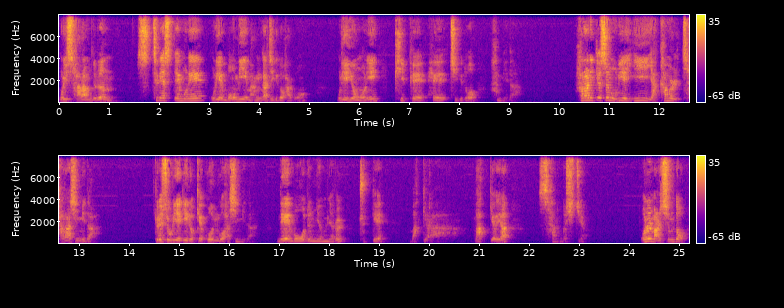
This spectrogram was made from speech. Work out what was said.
우리 사람들은 스트레스 때문에 우리의 몸이 망가지기도 하고 우리의 영혼이 피폐해지기도 합니다. 하나님께서는 우리의 이 약함을 잘 아십니다. 그래서 우리에게 이렇게 권고하십니다. 내 모든 염려를 주께 맡겨라. 맡겨야 사는 것이지요. 오늘 말씀도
